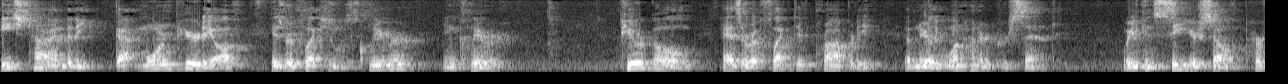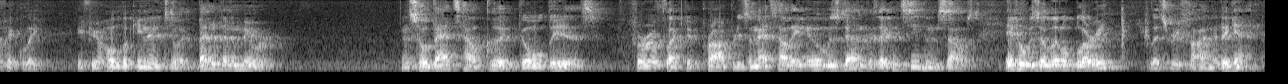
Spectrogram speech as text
Each time that he got more impurity off, his reflection was clearer and clearer. Pure gold has a reflective property of nearly 100%, where you can see yourself perfectly if you're looking into it, better than a mirror. And so that's how good gold is for reflective properties. And that's how they knew it was done, because they could see themselves. If it was a little blurry, let's refine it again.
